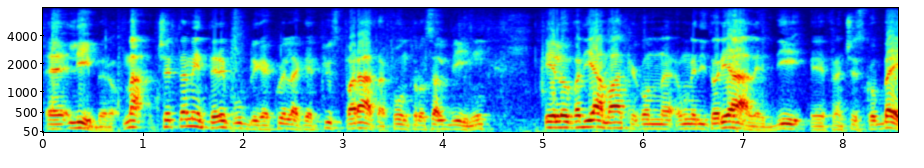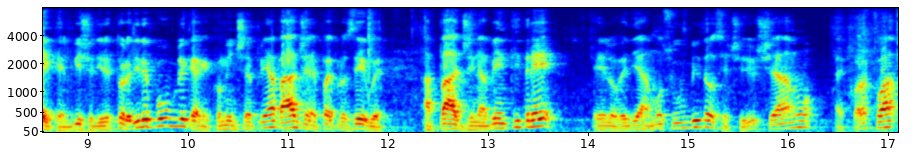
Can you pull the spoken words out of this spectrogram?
eh, Libero. Ma certamente Repubblica è quella che è più sparata contro Salvini e lo vediamo anche con un editoriale di eh, Francesco Bei, che è il vice direttore di Repubblica, che comincia in prima pagina e poi prosegue a pagina 23 e lo vediamo subito se ci riusciamo, eccola qua.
